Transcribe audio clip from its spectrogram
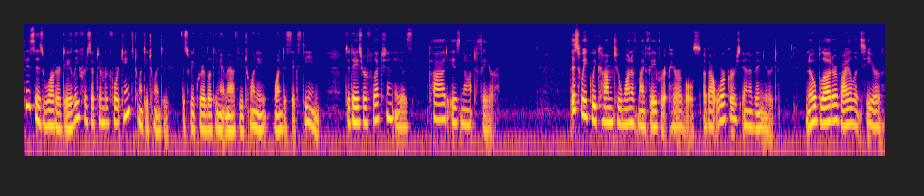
This is Water Daily for September 14th, 2020. This week we're looking at Matthew 20, 1 to 16. Today's reflection is God is not fair. This week we come to one of my favorite parables about workers in a vineyard. No blood or violence here,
